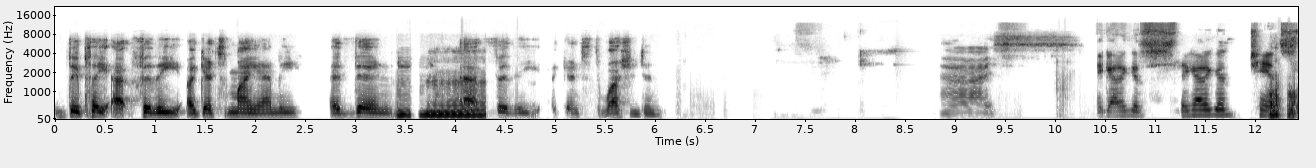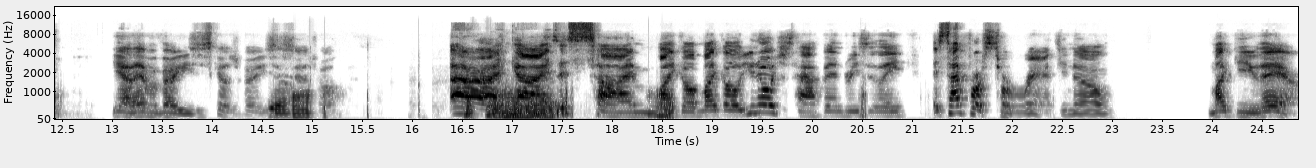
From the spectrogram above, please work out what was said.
they play at Philly against Miami and then Uh, mm-hmm. at Philly against Washington. Nice. They got a good. They got a good chance. Yeah, they have a very easy schedule. Very easy Yeah. schedule. All right, guys, it's time. Michael, Michael, you know what just happened recently? It's time for us to rant. You know, Mike, you there?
